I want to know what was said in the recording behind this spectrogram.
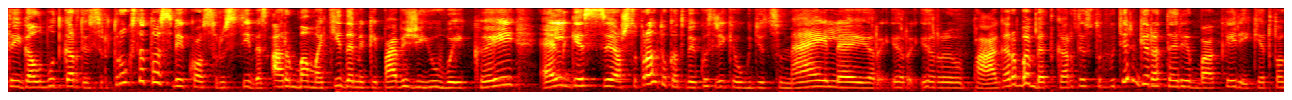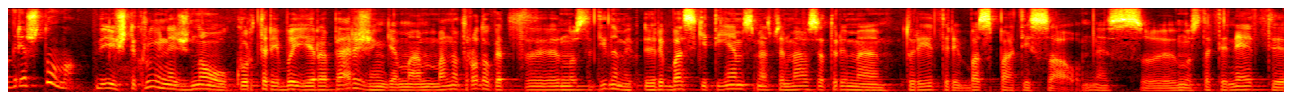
tai galbūt kartais ir trūksta tos veikos rūstybės. Arba matydami, kaip pavyzdžiui, jų vaikai elgesi, aš suprantu, kad vaikus reikia ugdyti su meile ir, ir, ir pagarba, bet kartais turbūt irgi yra ta riba, kai reikia ir to griežtumo. Iš tikrųjų nežinau, kur ta riba yra peržengiama. Man atrodo, kad e, nustatydami ribas kitiems mes pirmiausia turime turėti ribas patys savo, nes e, nustatinėti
